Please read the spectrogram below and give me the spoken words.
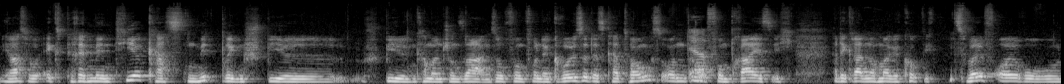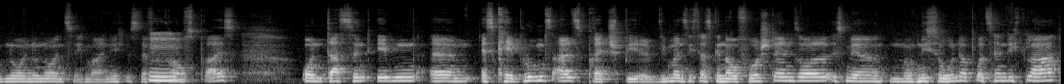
ja, so Experimentierkasten Mitbringspiel Spielen kann man schon sagen. So von, von der Größe des Kartons und Ja. auch vom Preis. Ich hatte gerade noch mal geguckt, ich- 12,99 Euro meine ich, ist der Verkaufspreis. Und das sind eben ähm, Escape Rooms als Brettspiel. Wie man sich das genau vorstellen soll, ist mir noch nicht so hundertprozentig klar.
